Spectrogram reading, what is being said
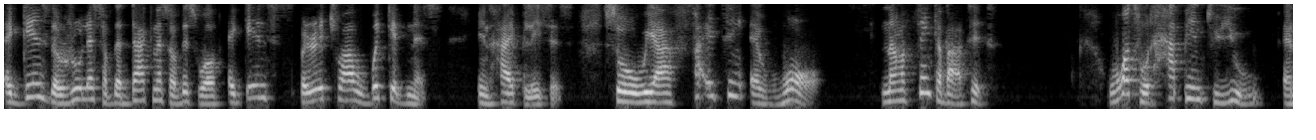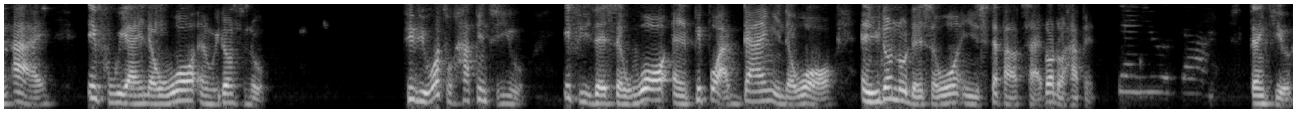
against the rulers of the darkness of this world, against spiritual wickedness in high places. So we are fighting a war now think about it. What would happen to you and I if we are in a war and we don't know? Phoebe, what will happen to you if you, there's a war and people are dying in the war and you don't know there's a war and you step outside? What will happen? Thank you.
